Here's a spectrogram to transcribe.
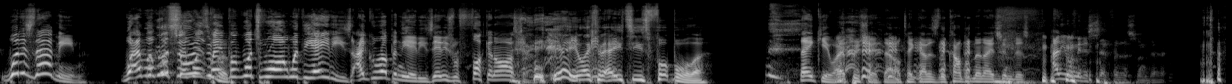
What does that mean? What, what- what's, size wait, wait, but what's wrong with the 80s? I grew up in the 80s. The 80s were fucking awesome. Yeah, you're like an 80s footballer. Thank you. I appreciate that. I'll take that as the compliment I assumed is. How do you want me to sit for this one, Derek?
